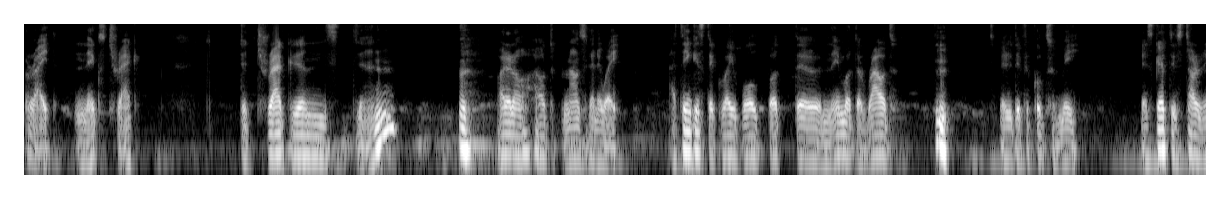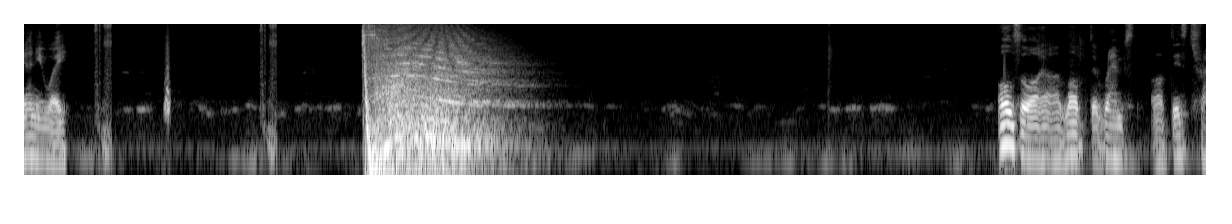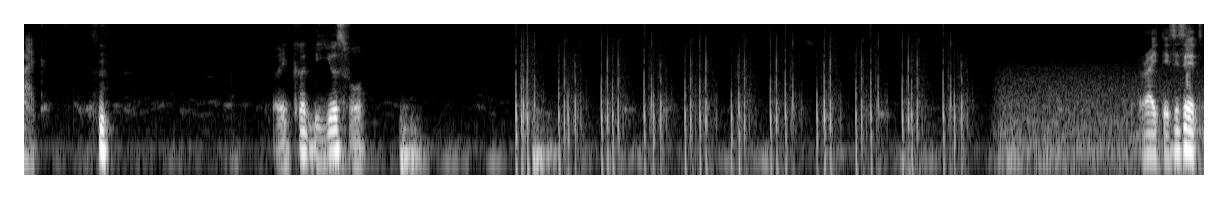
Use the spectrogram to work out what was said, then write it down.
Alright, next track. The Dragon's Den? I don't know how to pronounce it anyway. I think it's the Great Wall, but the name of the route hmm, it's very difficult to me. Let's get this started anyway. Also, I love the ramps of this track. it could be useful. Right, this is it.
